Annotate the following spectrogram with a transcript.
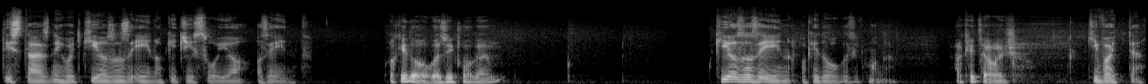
tisztázni, hogy ki az az én, aki csiszolja az ént. Aki dolgozik magán. Ki az az én, aki dolgozik magán? Aki te vagy. Ki vagy te?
